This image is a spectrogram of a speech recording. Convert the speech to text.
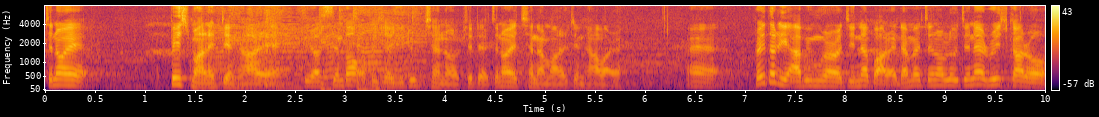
ကျွန်တော်ရဲ့ page မှာလည်းတင်ထားတယ်ပြီးတော့ Simple Official YouTube Channel ဖြစ်တဲ့ကျွန်တော်ရဲ့ channel မှာလည်းတင်ထားပါတယ်အဲပရိသတ်တွေအားပေးမှုကတော့ကျေနပ်ပါတယ်ဒါပေမဲ့ကျွန်တော်လိုချင်တဲ့ reach ကတော့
